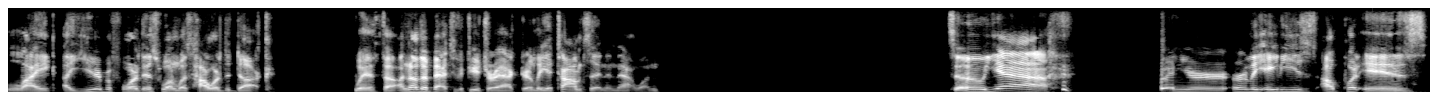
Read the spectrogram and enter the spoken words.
like a year before this one was Howard the Duck, with uh, another Back to the Future actor, Lea Thompson, in that one. So yeah, when your early '80s output is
